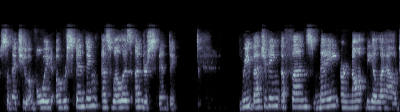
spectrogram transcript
so that you avoid overspending as well as underspending. Rebudgeting of funds may or not be allowed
